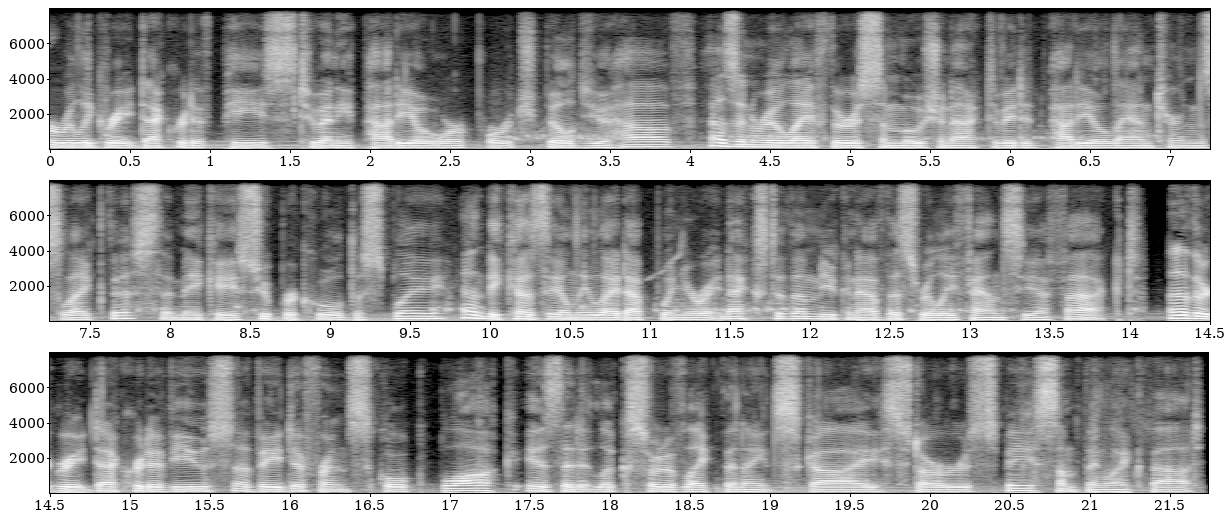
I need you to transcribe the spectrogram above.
are a really great decorative piece to any patio or porch build you have. As in real life there is some motion activated patio lanterns like this that make a super cool display, and because they only light up when you're right next to them you can have this really fancy effect. Another great decorative use of a different sculk block is that it looks sort of like the night sky, stars, space, something like that.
